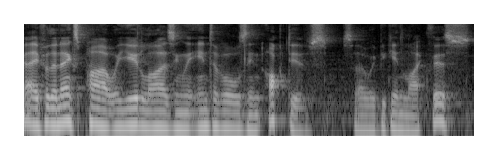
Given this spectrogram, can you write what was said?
Okay, for the next part we're utilizing the intervals in octaves. So we begin like this.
